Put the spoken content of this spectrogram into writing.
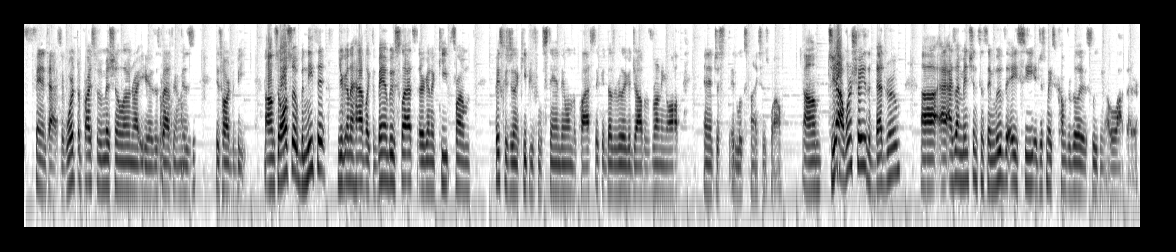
fantastic. Worth the price of admission alone right here. This bathroom is is hard to beat. Um, so also beneath it, you're going to have like the bamboo slats that are going to keep from, basically just to keep you from standing on the plastic. It does a really good job of running off and it just, it looks nice as well. Um, so yeah, I want to show you the bedroom. Uh, as I mentioned, since they moved the AC, it just makes comfortability of sleeping a lot better.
